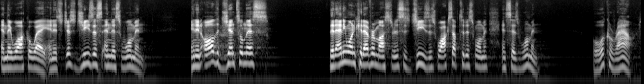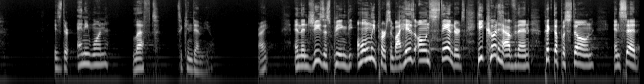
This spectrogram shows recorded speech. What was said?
and they walk away. And it's just Jesus and this woman. And in all the gentleness, that anyone could ever muster. This is Jesus walks up to this woman and says, Woman, look around. Is there anyone left to condemn you? Right? And then Jesus, being the only person by his own standards, he could have then picked up a stone and said,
